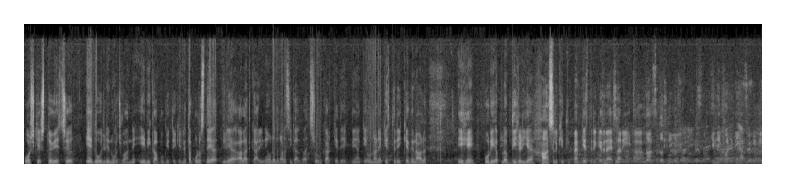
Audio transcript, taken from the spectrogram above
ਪੁੱਛਗਿੱਛ ਦੇ ਵਿੱਚ ਇਹ ਦੋ ਜਿਹੜੇ ਨੌਜਵਾਨ ਨੇ, ਇਹ ਵੀ ਕਾਬੂ ਕੀਤੇ ਗਏ ਨੇ। ਤਾਂ ਪੁਲਿਸ ਦੇ ਜਿਹੜੇ ਆਲਾ ਅਧਿਕਾਰੀ ਨੇ, ਉਹਨਾਂ ਦੇ ਨਾਲ ਅਸੀਂ ਗੱਲਬਾਤ ਜ਼ਰੂਰ ਕਰਕੇ ਦੇਖਦੇ ਹਾਂ ਕਿ ਉਹਨਾਂ ਨੇ ਕਿਸ ਤਰੀਕੇ ਦੇ ਨਾਲ ਇਹ ਪੂਰੀ ਉਪਲਬਧੀ ਜਿਹੜੀ ਹੈ ਹਾਸਲ ਕੀਤੀ। ਮੈਮ ਕਿਸ ਤਰੀਕੇ ਦੇ ਨਾਲ ਇਹ ਸਾਰੀ ਹਾਸਲ? ਕਿੰਨੀ ਕੁਆਂਟੀਟੀ ਹਾਸਲ ਕੀਤੀ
